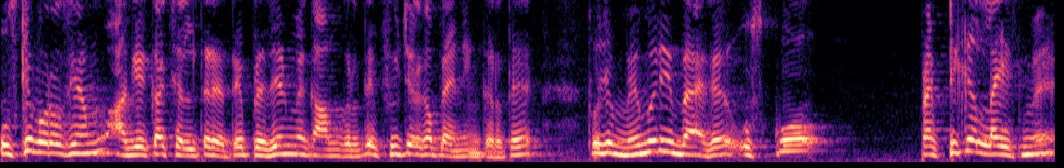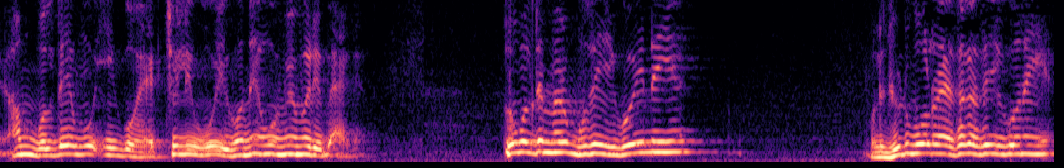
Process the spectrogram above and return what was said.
उसके भरोसे हम आगे का चलते रहते प्रेजेंट में काम करते फ्यूचर का प्लानिंग करते तो जो मेमोरी बैग है, उसको प्रैक्टिकल लाइफ में हम बोलते हैं वो ईगो है। एक्चुअली वो ईगो नहीं वो मेमोरी बैग है। लोग बोलते हैं, मेरे मुझे ईगो ही नहीं है। बोले, झूठ बोल रहे हैं, ऐसा कैसे ईगो नहीं है?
